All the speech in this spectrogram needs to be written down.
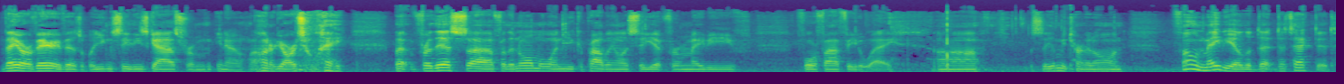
They are very visible. You can see these guys from you know 100 yards away. But for this, uh, for the normal one, you could probably only see it from maybe four or five feet away. Uh, see, let me turn it on. Phone may be able to de detect it.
